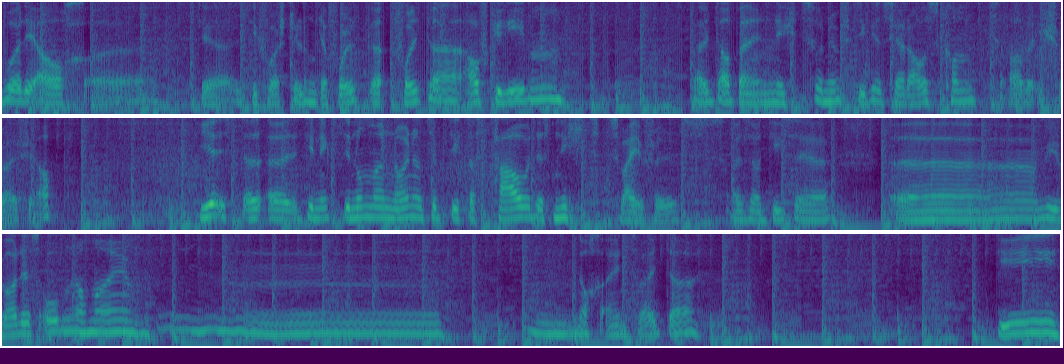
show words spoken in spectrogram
wurde auch äh, der, die Vorstellung der Folter, Folter aufgegeben, weil dabei nichts Vernünftiges herauskommt, aber ich schweife ab. Hier ist äh, äh die nächste Nummer 79, das Tau des Nichtzweifels. Also diese, äh, wie war das oben nochmal? Hm, noch eins weiter die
